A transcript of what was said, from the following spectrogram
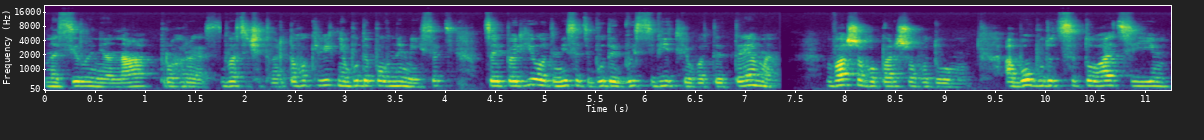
націлення на прогрес. 24 квітня буде повний місяць. Цей період місяць буде висвітлювати теми вашого першого дому, або будуть ситуації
